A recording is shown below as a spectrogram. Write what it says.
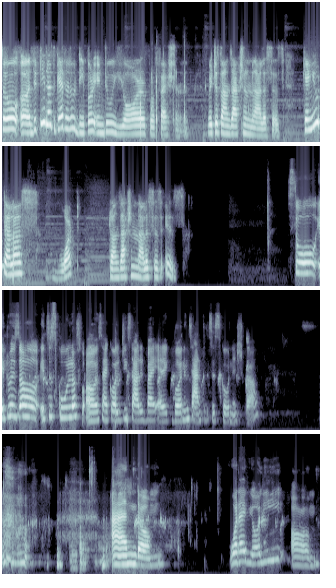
So, uh, Dipti, let's get a little deeper into your profession, which is transaction analysis. Can you tell us what transaction analysis is? So it was a it's a school of uh, psychology started by Eric Berne in San Francisco, Nishka. and um, what I really, um,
